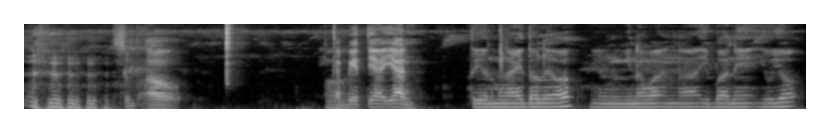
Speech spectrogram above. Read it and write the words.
Subaw. Kabit ya yan. Ito yun mga idol eh, oh. Yung ginawa na iba ni Yuyo.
